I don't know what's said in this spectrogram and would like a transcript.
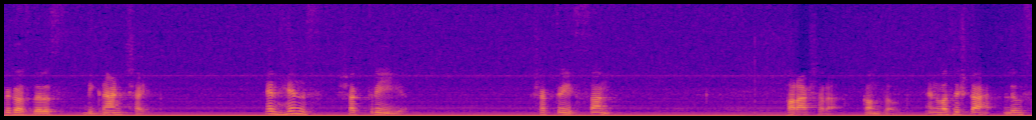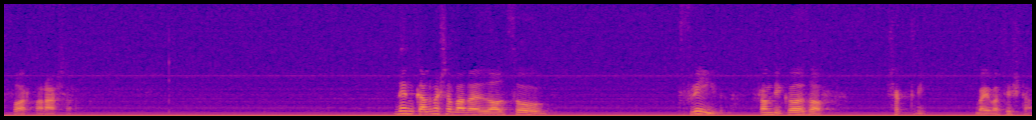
because there is the grandchild. And hence Shaktri Shaktri's son Parashara comes out and Vasishta lives for Parashara. Then Kalmashapada is also freed from the curse of Shaktri by Vasishta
